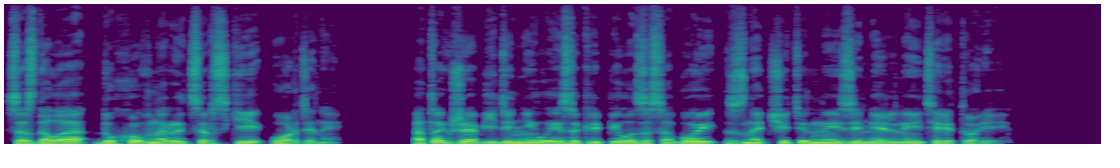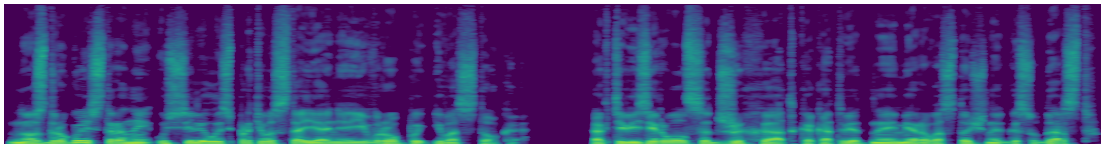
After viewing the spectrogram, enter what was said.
создала духовно-рыцарские ордены, а также объединила и закрепила за собой значительные земельные территории. Но с другой стороны усилилось противостояние Европы и Востока. Активизировался джихад как ответная мера восточных государств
